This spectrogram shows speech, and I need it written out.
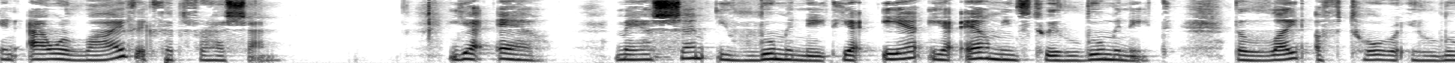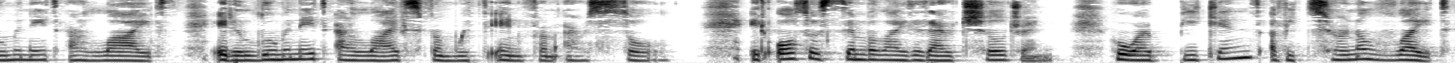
in our lives except for Hashem. Ya'er. May Hashem illuminate. Ya'er, Ya'er means to illuminate. The light of Torah illuminates our lives. It illuminates our lives from within, from our soul. It also symbolizes our children, who are beacons of eternal light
